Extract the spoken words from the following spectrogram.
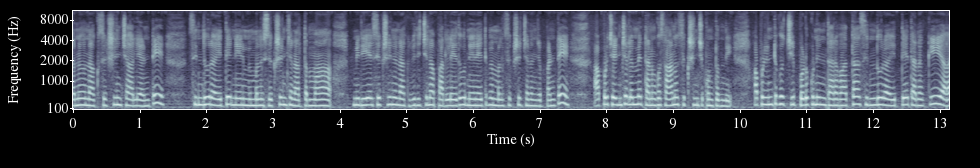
తను నాకు శిక్షించాలి అంటే సింధూరు అయితే నేను మిమ్మల్ని శిక్షించిన అత్తమ్మ. మీరు ఏ శిక్షని నాకు విధించినా పర్లేదు నేనైతే మిమ్మల్ని శిక్షించనని చెప్పంటే అప్పుడు చెంచలమే తనకు సాను శిక్షించుకుంటుంది. అప్పుడు ఇంటికి వచ్చి పడుకునిన తర్వాత సింధూరు అయితే తనకి ఆ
